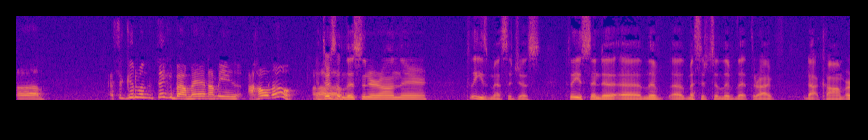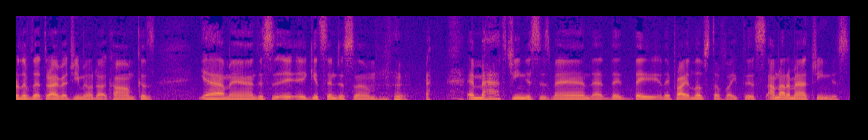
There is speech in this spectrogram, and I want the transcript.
Um, that's a good one to think about, man. I mean, I don't know. If there's a Uh, listener on there, please message us. Please send a, a live a message to liveletthrive.com or liveletthrive at gmail.com because, yeah, man, this is it, it gets into some and math geniuses, man. That they, they they probably love stuff like this. I'm not a math genius.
